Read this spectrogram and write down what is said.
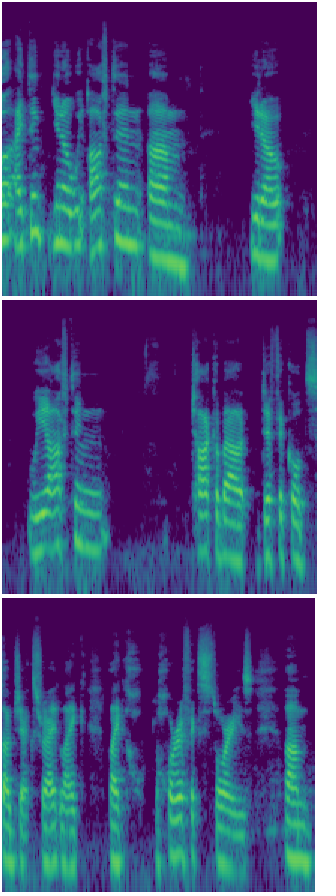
Well, I think you know we often, um, you know, we often talk about difficult subjects, right? Like like horrific stories. Um,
